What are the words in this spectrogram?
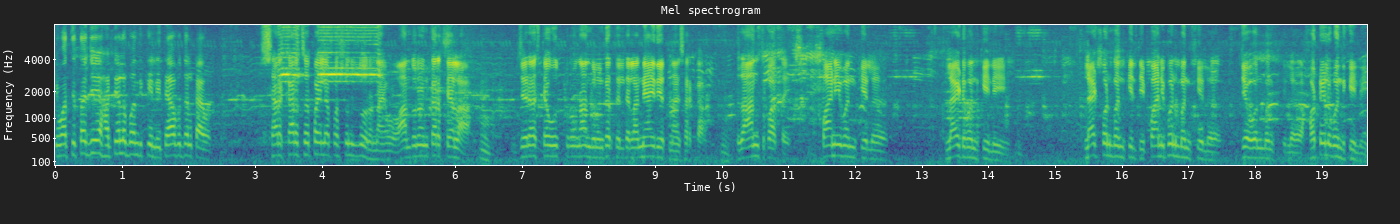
किंवा तिथं जी हॉटेल बंद केली त्याबद्दल काय वाटतं सरकारचं पहिल्यापासूनच धोरण आहे हो. आंदोलनकर्त्याला हम्म. जे रस्त्यावर उतरून आंदोलन करतील त्याला न्याय देत नाही सरकार. त्याचा अंत पाहत आहे पाणी बंद केलं लाइट बंद केली. लाइट पण बंद केली ती पाणी पण बंद केलं. जेवण बंद केलं हॉटेल बंद केली.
